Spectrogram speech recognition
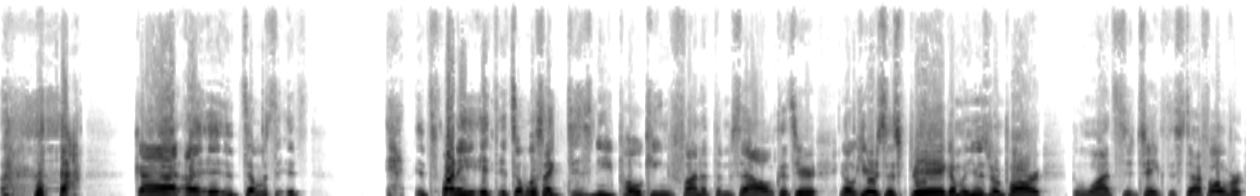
God, uh, it's almost it's it's funny. It's it's almost like Disney poking fun at themselves because here, you know, here's this big amusement park that wants to take the stuff over.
